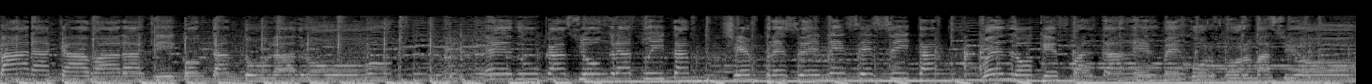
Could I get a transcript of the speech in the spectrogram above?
para siempre se necesita, pues lo que falta es mejor formación.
